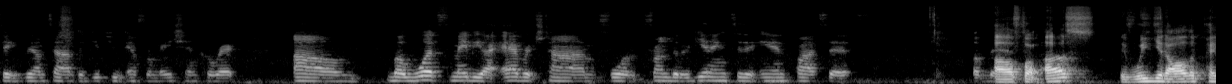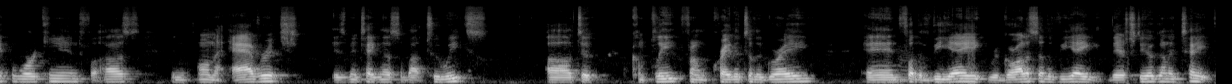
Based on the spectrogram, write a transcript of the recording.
takes them time to get you information correct. Um, but what's maybe an average time for from the beginning to the end process of that? Uh, for us, if we get all the paperwork in for us, and on the average, it's been taking us about two weeks uh, to complete from cradle to the grave. And for the VA, regardless of the VA, they're still going to take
